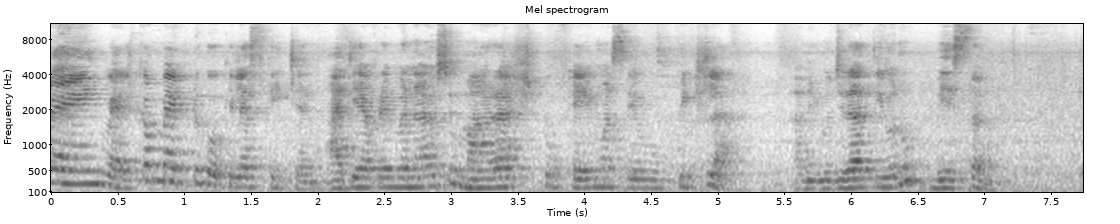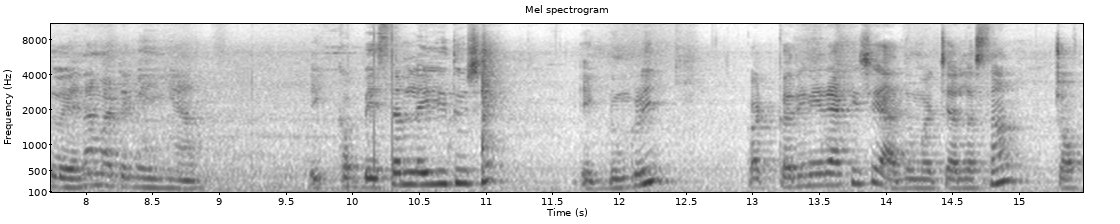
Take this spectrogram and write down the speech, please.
Friend, welcome back to Kokila's kitchen. આજે આપણે બનાવીશું મહારાષ્ટ્રનું ફેમસ એવું પીઠલા અને ગુજરાતીઓનું બેસન. તો એના માટે મેં અહીંયા એક કપ બેસન લઈ લીધું છે, એક ડુંગળી કટ કરીને રાખી છે, આદુ મરચાં, લસણ, ચોપ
